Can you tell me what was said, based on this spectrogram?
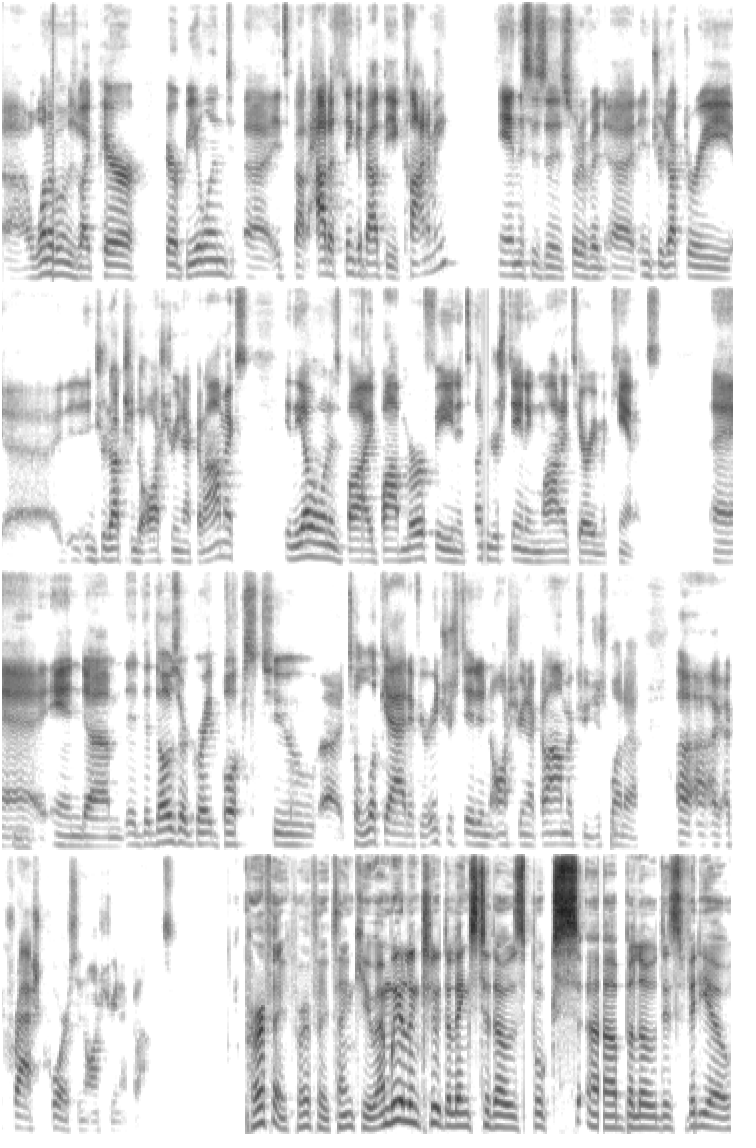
Uh, one of them is by Per Per Bylund. Uh, it's about how to think about the economy, and this is a sort of an uh, introductory uh, introduction to Austrian economics. And the other one is by Bob Murphy, and it's understanding monetary mechanics. Uh, Mm. and um, th- th- those are great books to uh, to look at if you're interested in Austrian economics. You just want a, a, a a crash course in Austrian economics. Perfect, perfect. Thank you. And we'll include the links to those books uh, below this video.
